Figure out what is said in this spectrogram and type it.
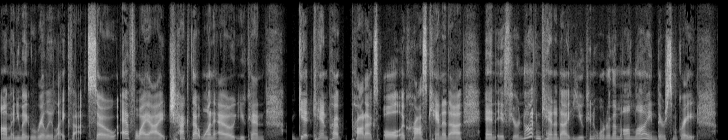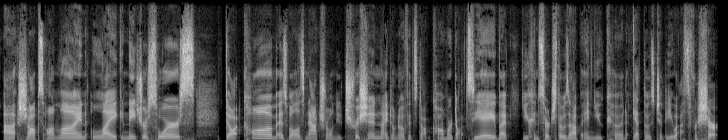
um, and you might really like that. So FYI, check that one out. You can get CanPrev products all across Canada, and if you're not in Canada, you can order them online. There's some great uh, shops online like Nature Source com as well as natural nutrition. I don't know if it's .com or .ca, but you can search those up and you could get those to the US for sure.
